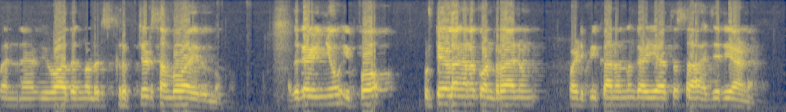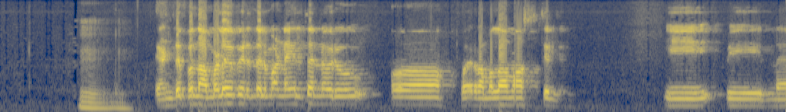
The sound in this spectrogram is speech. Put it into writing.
പിന്നെ വിവാദങ്ങൾ ഒരു സ്ക്രിപ്റ്റഡ് സംഭവമായിരുന്നു. അത് കഴിഞ്ഞു. ഇപ്പോ കുട്ടികളെ അങ്ങനെ കൊണ്ടുവരാനും പഠിപ്പിക്കാനൊന്നും കഴിയാത്ത സാഹചര്യമാണ്. രണ്ടിപ്പോ രണ്ട് ഇപ്പൊ നമ്മൾ പെരിന്തൽമണ്ണയിൽ തന്നെ ഒരു റമദാ മാസത്തിൽ ഈ പിന്നെ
